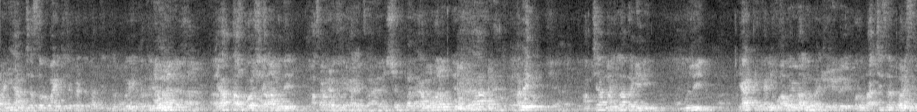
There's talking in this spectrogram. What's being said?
आणि आमच्या सर्व माहितीच्या घटकातील लोक एकत्र येऊन या तासगाव शहरामध्ये हा सगळा बदल करायचा त्यामुळं हवेत आमच्या महिला भगिनी मुली या ठिकाणी वावरत आलं पाहिजे. परंतु आजची जर परिस्थिती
